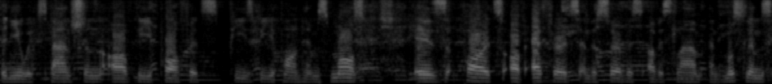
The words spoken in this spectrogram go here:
The new expansion of the Prophet's, peace be upon him's mosque, is part of efforts in the service of Islam and Muslims,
